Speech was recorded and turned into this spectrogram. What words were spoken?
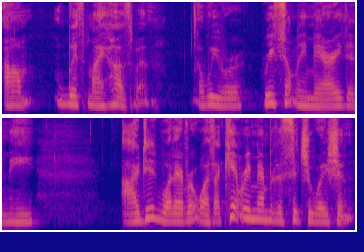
um, with my husband. We were recently married, and he I did whatever it was. I can't remember the situation.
